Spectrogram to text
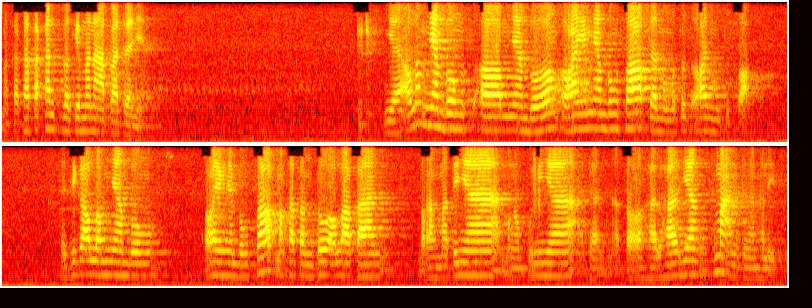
Maka katakan sebagaimana apa adanya. Ya Allah menyambung uh, menyambung orang yang menyambung saf dan memutus orang yang memutus saf. Dan jika Allah menyambung orang yang menyambung sab, maka tentu Allah akan merahmatinya, mengampuninya dan atau hal-hal yang semakna dengan hal itu.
